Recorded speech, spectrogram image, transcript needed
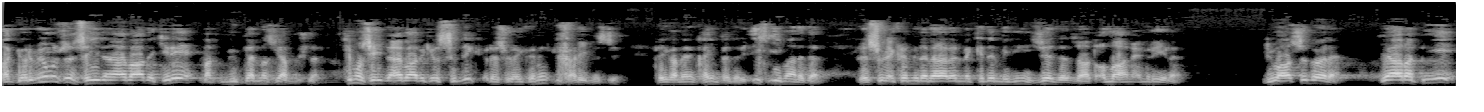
Bak görmüyor musun Seyyidina Ebu Bekir'i? Bak büyükler nasıl yapmışlar. Kim o Seyyidina Ebu Bekir Sıddık? Resul-i Ekrem'in ilk halifesi. Peygamberin kayınpederi. ilk iman eden. Resul-i Ekrem ile beraber Mekke'den Medine'ye hicret eden zat. Allah'ın emriyle. Duası böyle. Ya Rabbi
